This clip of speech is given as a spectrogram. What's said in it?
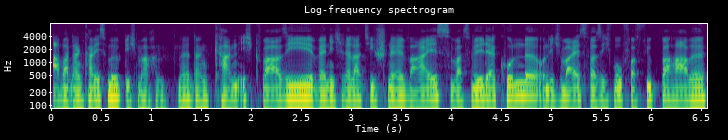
Aber dann kann ich es möglich machen. Ne? Dann kann ich quasi, wenn ich relativ schnell weiß, was will der Kunde und ich weiß, was ich wo verfügbar habe,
